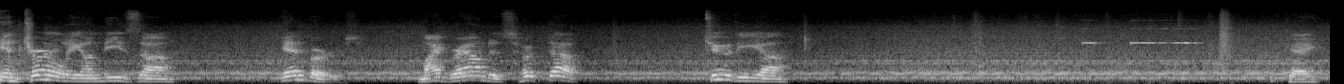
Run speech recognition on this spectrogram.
internally on these uh, inverters. My ground is hooked up to the uh, okay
